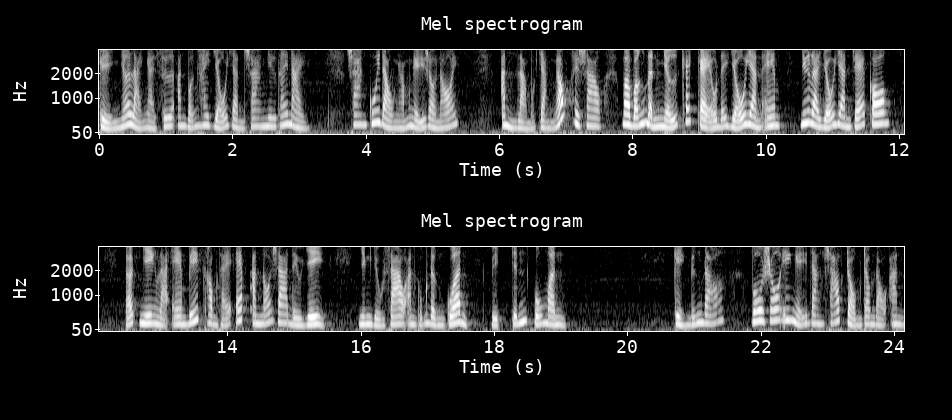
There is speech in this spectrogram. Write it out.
Kiện nhớ lại ngày xưa anh vẫn hay dỗ dành Sang như thế này. Sang cúi đầu ngẫm nghĩ rồi nói. Anh là một chàng ngốc hay sao mà vẫn định nhử cái kẹo để dỗ dành em, như là dỗ dành trẻ con. Tất nhiên là em biết không thể ép anh nói ra điều gì, Nhưng dù sao anh cũng đừng quên Việc chính của mình Kiền đứng đó Vô số ý nghĩ đang xáo trộn trong đầu anh.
